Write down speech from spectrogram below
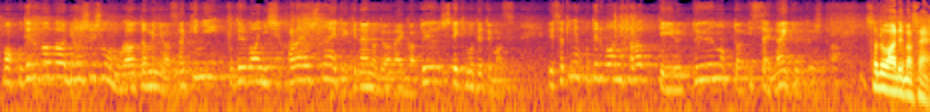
まあ、ホテル側が領収書をもらうためには先にホテル側に支払いをしないといけないのではないかという指摘も出ています。え先にホテル側に払っているというのとは一切ないということでしょうか？それはありません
